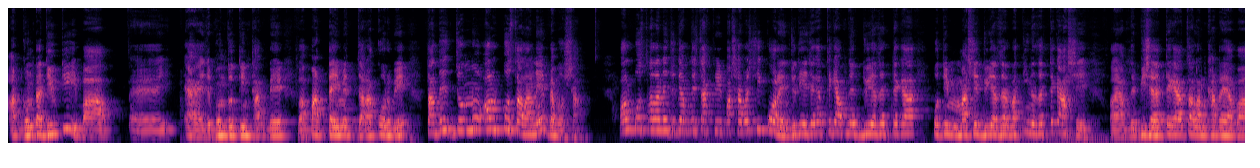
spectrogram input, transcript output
আট ঘণ্টা ডিউটি বা যে বন্ধুর দিন থাকবে বা পার্ট টাইমে যারা করবে, তাদের জন্য অল্প চালানে ব্যবসা। অল্প চালানে যদি আপনি চাকরির পাশাপাশি করেন, যদি এই জায়গার থেকে আপনি দুই হাজার টাকা প্রতি মাসে দুই হাজার বা তিন হাজার টাকা আসে আপনি বিশ হাজার টাকা চালান খাটায় বা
